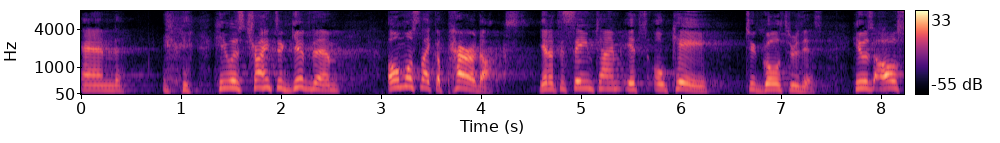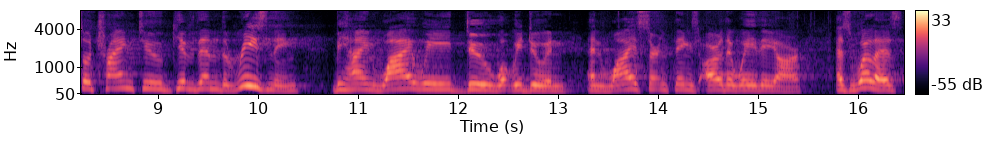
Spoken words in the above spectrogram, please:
and he was trying to give them almost like a paradox. Yet at the same time, it's okay to go through this. He was also trying to give them the reasoning behind why we do what we do and, and why certain things are the way they are, as well as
